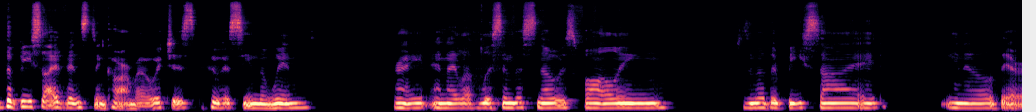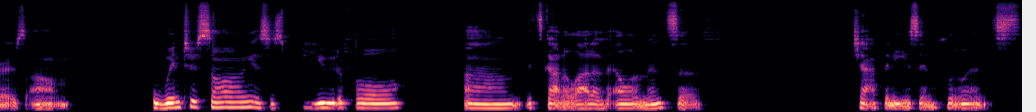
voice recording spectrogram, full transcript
the B-side Instant Karma, which is Who Has Seen the Wind, right? And I love Listen the Snow is Falling, which is another B-side. You know, there's um Winter Song is just beautiful. Um, it's got a lot of elements of Japanese influence.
